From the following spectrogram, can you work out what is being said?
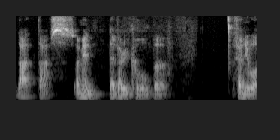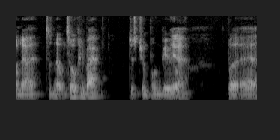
that that's. I mean, they're very cool, but if anyone uh, doesn't know what we're talking about, just jump on Google. yeah. But uh,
